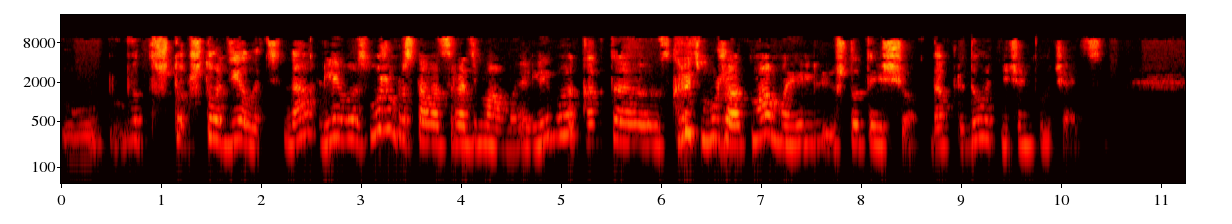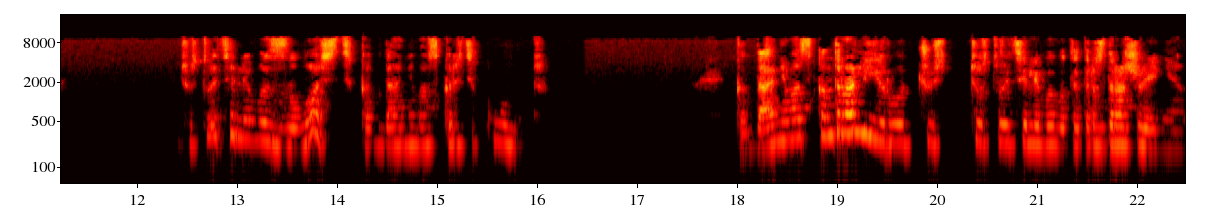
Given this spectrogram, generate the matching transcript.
вот что, что делать, да? Либо с мужем расставаться ради мамы, либо как-то скрыть мужа от мамы или что-то еще, да, придумать ничего не получается. Чувствуете ли вы злость, когда они вас критикуют? Когда они вас контролируют, чувствуете ли вы вот это раздражение?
